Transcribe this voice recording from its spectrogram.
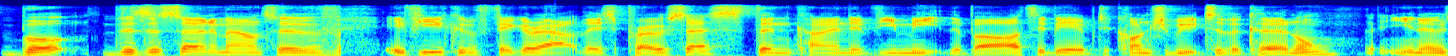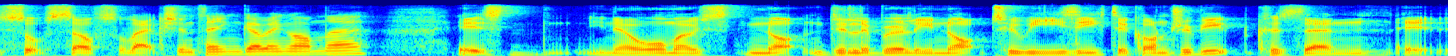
but there's a certain amount of if you can figure out this process, then kind of you meet the bar to be able to contribute to the kernel. You know, sort of self-selection thing going on there. It's you know almost not deliberately not too easy to contribute because then it,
